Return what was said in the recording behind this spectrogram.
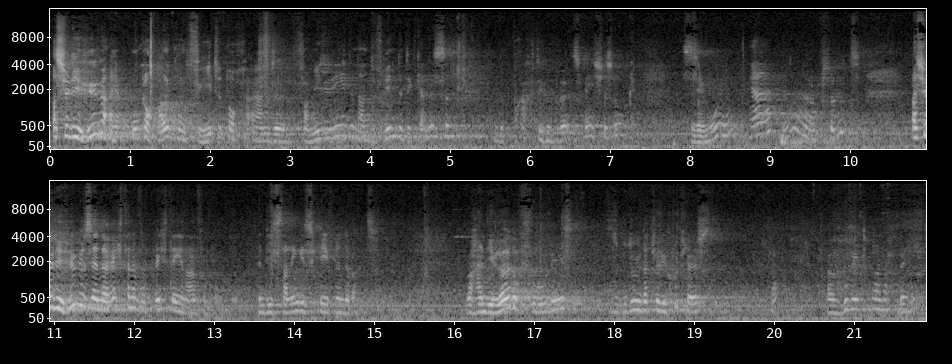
Als jullie huwen, en ook nog welkom veten toch aan de familieleden, aan de vrienden, de kennissen, en de prachtige bruidsmeisjes ook. Ze zijn mooi, hè? Ja? Ja, absoluut. Als jullie huwen zijn er rechten en verplichtingen aan verbonden. En die staan ingeschreven in de wet. We gaan die luid op voorlezen. Dus de bedoeling dat jullie goed luisteren. Ja? Hoe weet je waar dat begint?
